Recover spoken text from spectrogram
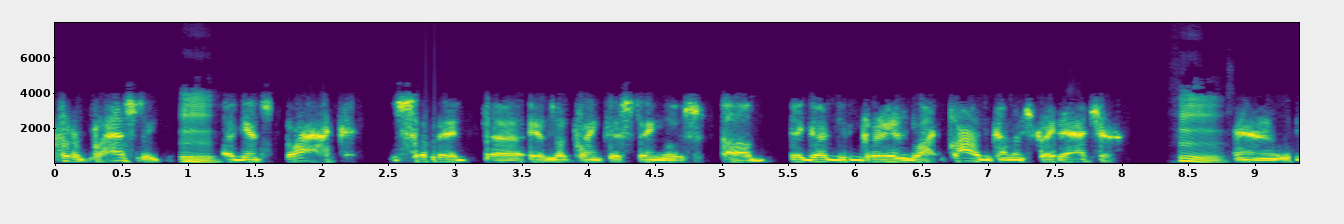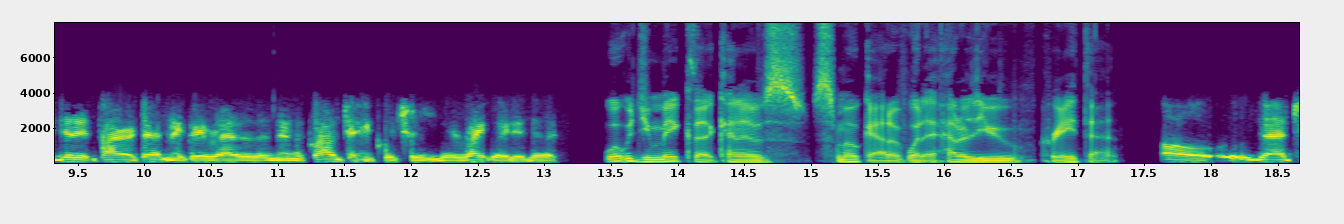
clear plastic Hmm. against black so that uh, it looked like this thing was a big, ugly gray and black cloud coming straight at you. Hmm. And we did it pyrotechnically rather than in a cloud tank, which is the right way to do it. What would you make that kind of smoke out of? What? How did you create that? Oh, that's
